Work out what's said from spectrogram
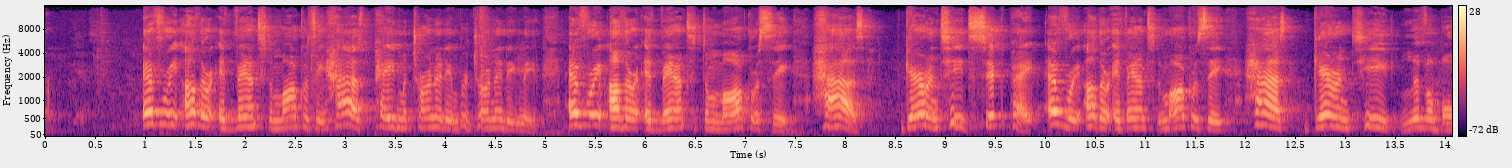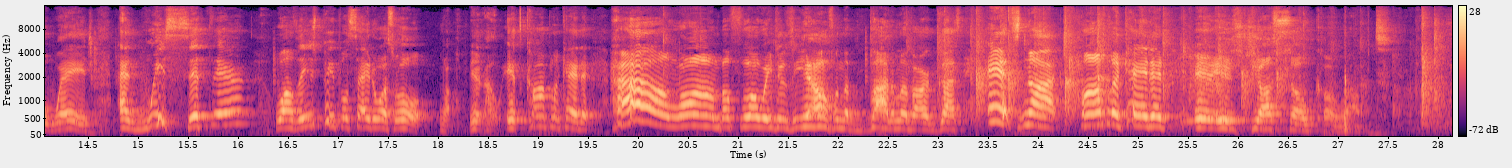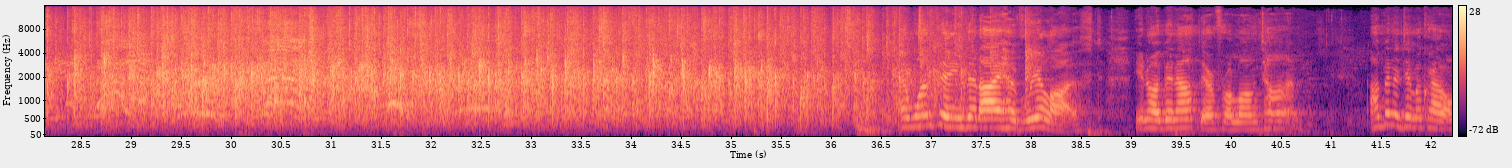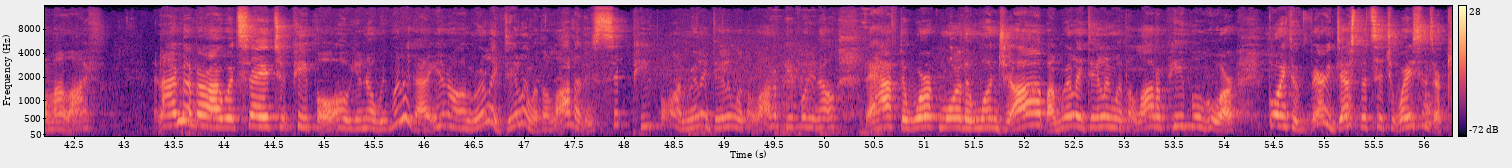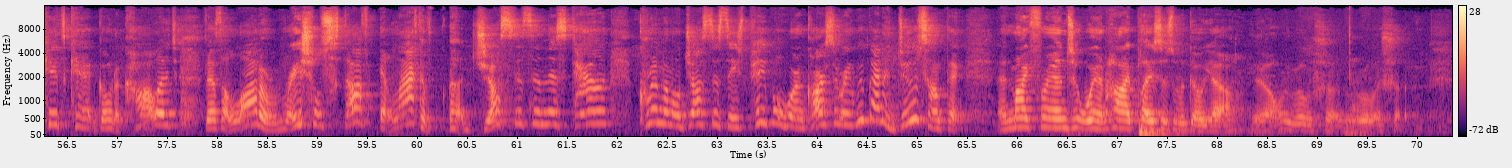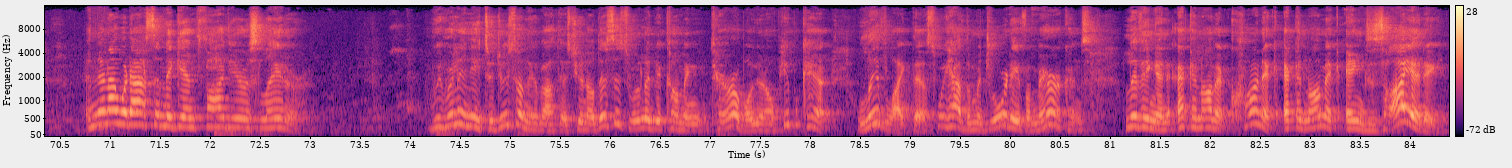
Every other advanced democracy has paid maternity and paternity leave. Every other advanced democracy has guaranteed sick pay. Every other advanced democracy has guaranteed livable wage. And we sit there while these people say to us, well, well, you know, it's complicated. How long before we just yell from the bottom of our guts? It's not complicated, it is just so corrupt. thing that I have realized, you know, I've been out there for a long time. I've been a Democrat all my life. And I remember I would say to people, oh, you know, we really got, you know, I'm really dealing with a lot of these sick people. I'm really dealing with a lot of people, you know, they have to work more than one job. I'm really dealing with a lot of people who are going through very desperate situations. Their kids can't go to college. There's a lot of racial stuff, a lack of uh, justice in this town, criminal justice. These people who are incarcerated, we've got to do something. And my friends who were in high places would go, yeah, yeah, we really should, we really should. And then I would ask them again five years later we really need to do something about this. You know, this is really becoming terrible. You know, people can't live like this. We have the majority of Americans living in economic, chronic economic anxiety.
